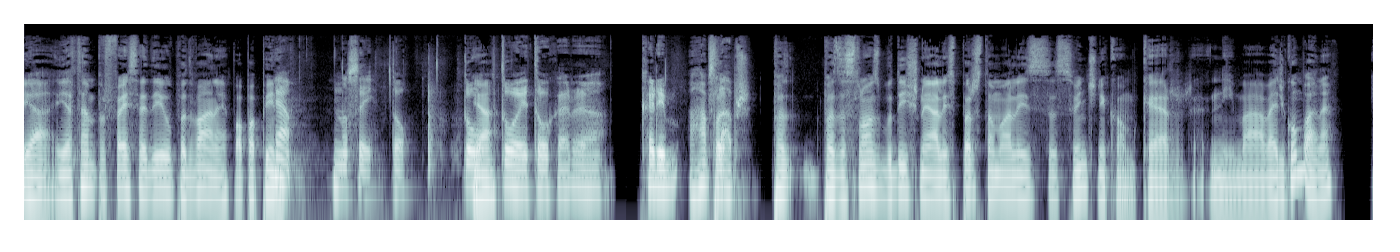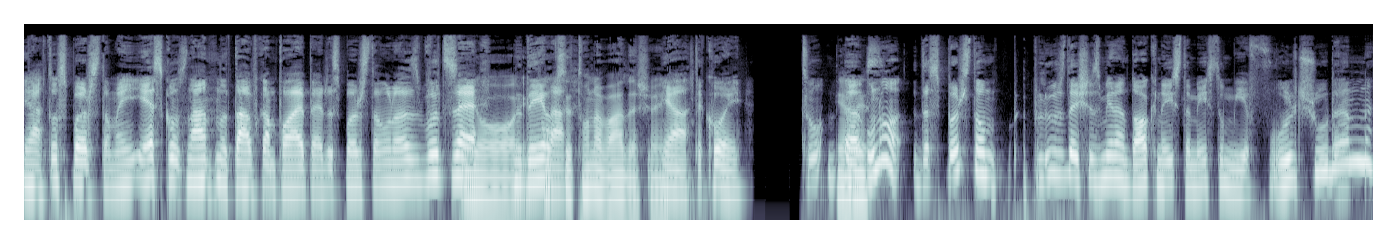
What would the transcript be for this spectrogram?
Ja, ja tam pa Face ID pa dva, ne, pa pa pin. Ja, no sej, to. To, Ja. to je to, kar, eh, kar je Aha, pa, slabše. pa, pa zaslon zbudiš ne ali s prstom ali s svinčnikom, ker nima več gumba, ne? Ja, to s prstom. Ej, jaz konstantno tapkam po iPadu s prstom, no, zbud se. Joj, dela. se to navadaš, ej. Ja, takoj. To, Ja, uh, uno, da s prstom, plus da je še zmeraj dok na istem mestu, mi je full čuden.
